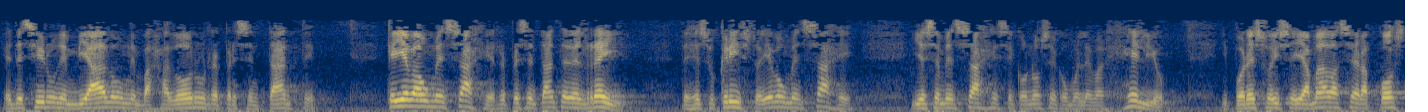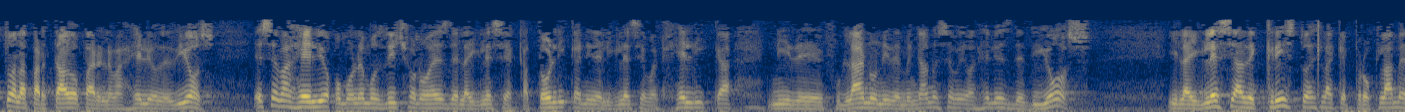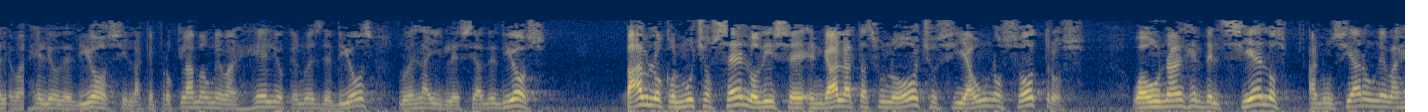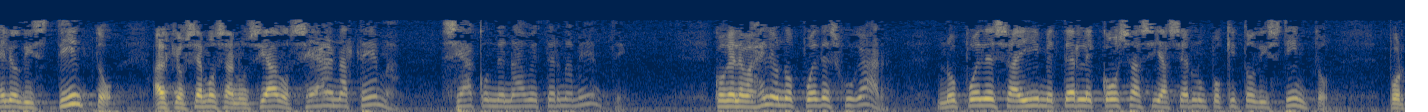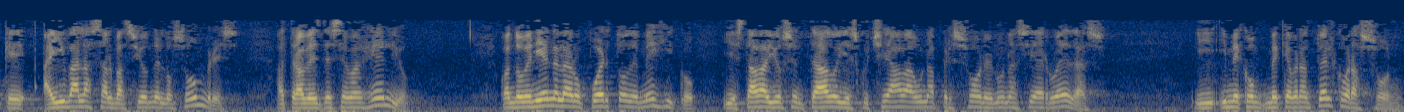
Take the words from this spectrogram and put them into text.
Es decir, un enviado, un embajador, un representante, que lleva un mensaje, representante del Rey, de Jesucristo, lleva un mensaje y ese mensaje se conoce como el Evangelio y por eso dice llamado a ser apóstol apartado para el Evangelio de Dios. Ese Evangelio, como lo hemos dicho, no es de la Iglesia católica, ni de la Iglesia evangélica, ni de fulano, ni de mengano, ese Evangelio es de Dios. Y la iglesia de Cristo es la que proclama el Evangelio de Dios. Y la que proclama un Evangelio que no es de Dios, no es la iglesia de Dios. Pablo con mucho celo dice en Gálatas 1.8, si aún nosotros o a un ángel del cielo anunciara un Evangelio distinto al que os hemos anunciado, sea anatema, sea condenado eternamente. Con el Evangelio no puedes jugar, no puedes ahí meterle cosas y hacerlo un poquito distinto porque ahí va la salvación de los hombres a través de ese Evangelio. Cuando venía en el aeropuerto de México y estaba yo sentado y escuchaba a una persona en una silla de ruedas y, me, quebrantó el corazón.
